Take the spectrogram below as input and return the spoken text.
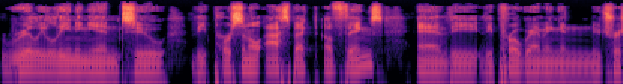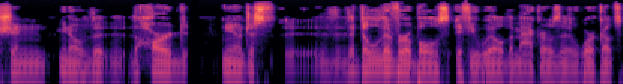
really leaning into the personal aspect of things and the the programming and nutrition. You know, the the hard. You know, just uh, the deliverables, if you will, the macros, the workouts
